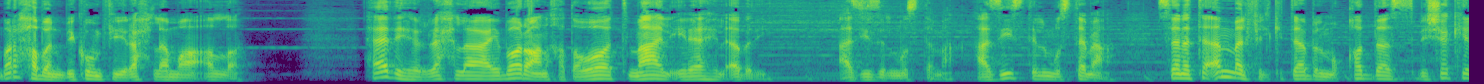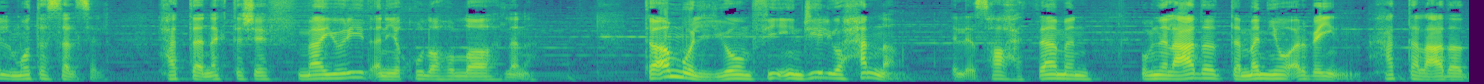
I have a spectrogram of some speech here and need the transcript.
مرحبا بكم في رحلة مع الله. هذه الرحلة عبارة عن خطوات مع الإله الأبدي. عزيز المستمع، عزيزتي المستمع، سنتأمل في الكتاب المقدس بشكل متسلسل حتى نكتشف ما يريد أن يقوله الله لنا. تأمل اليوم في إنجيل يوحنا الإصحاح الثامن ومن العدد 48 حتى العدد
